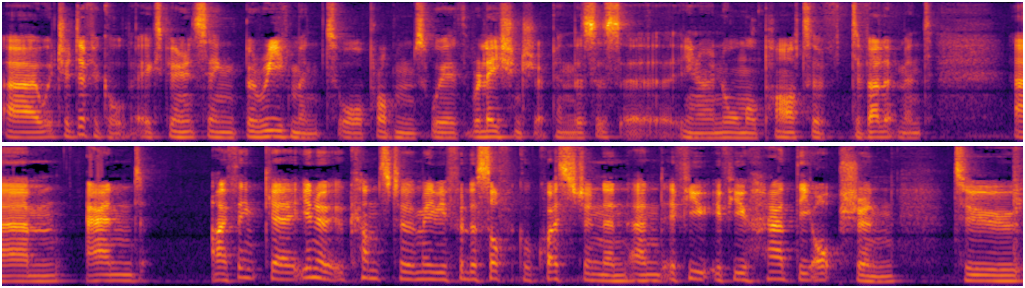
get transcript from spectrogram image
uh, which are difficult, experiencing bereavement or problems with relationship, and this is uh, you know a normal part of development. Um, and I think uh, you know it comes to maybe a philosophical question, and, and if you if you had the option to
